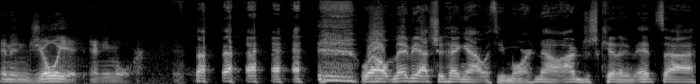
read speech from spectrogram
and enjoy it anymore. well, maybe I should hang out with you more. No, I'm just kidding. It's uh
